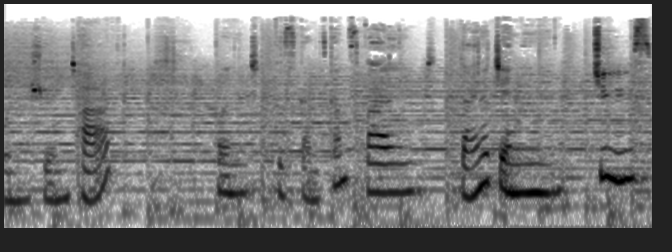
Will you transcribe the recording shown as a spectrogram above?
wunderschönen Tag und bis ganz, ganz bald. Deine Jenny. Tschüss.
